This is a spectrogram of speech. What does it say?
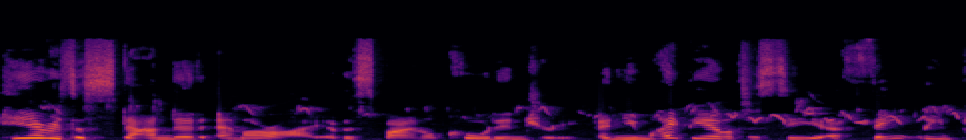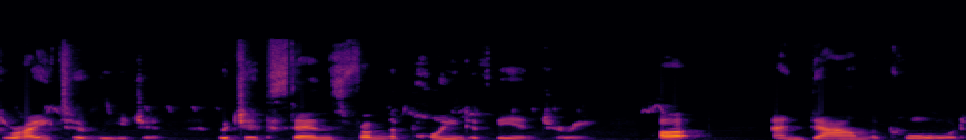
Here is a standard MRI of a spinal cord injury, and you might be able to see a faintly brighter region which extends from the point of the injury up and down the cord.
